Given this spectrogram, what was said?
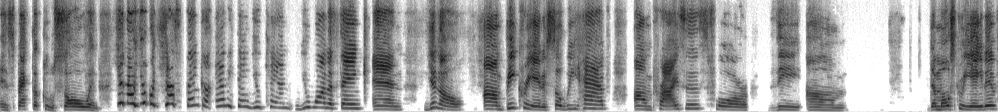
Inspector Clouseau, and you know, you would just think of anything you can you want to think, and you know, um, be creative. So we have um prizes for the um the most creative,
